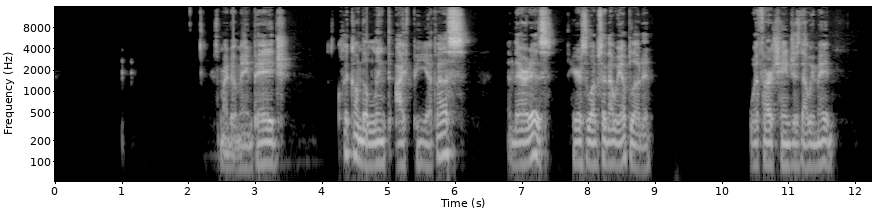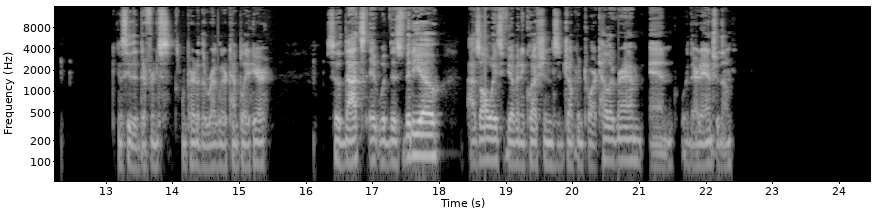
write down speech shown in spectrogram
Here's my domain page. Click on the linked IPFS and there it is. Here's the website that we uploaded with our changes that we made. You can see the difference compared to the regular template here. So that's it with this video. As always, if you have any questions, jump into our Telegram and we're there to answer them.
